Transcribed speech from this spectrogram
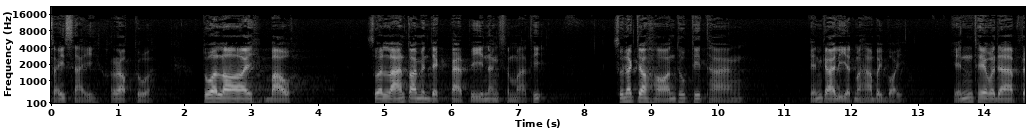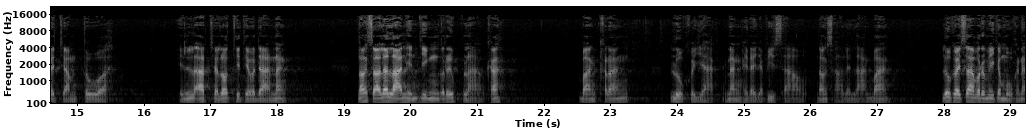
ใสๆรอบตัว ตัวลอยเบา ส่วนหลานตอนเป็นเด็กแปดปีนั่งสมาธิ สุนัขจะหอนทุกทิศทาง เห็นกายละเอียดมหาบ่อยๆ เห็นเทวดาประจำตัว เห็นอัจรถที่เทวดานั่ง น้องสาวและหลานเห็นจริงหรือเปล่าคะ บางครั้งลูกก็อยากนั่งให้ได้อย่างพี่สาว น้องสาวและหลานบ้าง ลูกเคยสร้างบารมีกับหมู่คณะ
